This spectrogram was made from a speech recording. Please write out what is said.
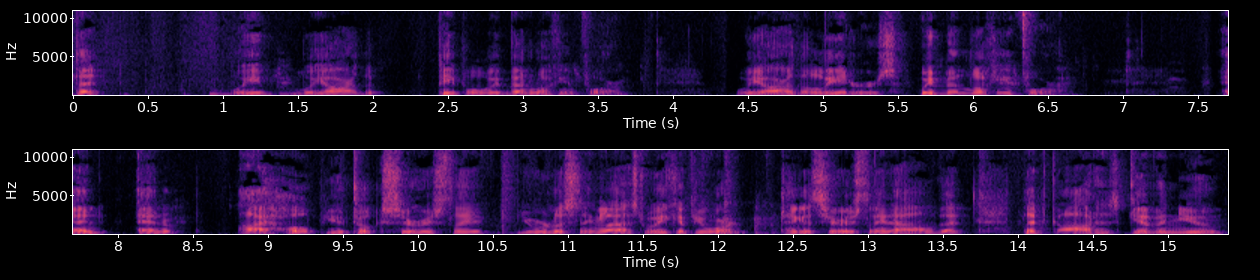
that we we are the people we've been looking for. We are the leaders we've been looking for. And and I hope you took seriously, you were listening last week, if you weren't, take it seriously now, that, that God has given you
